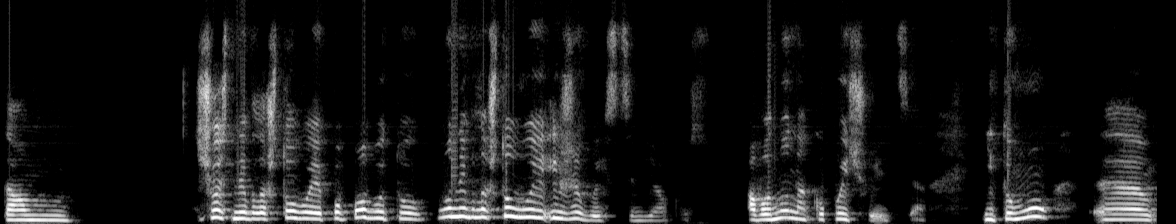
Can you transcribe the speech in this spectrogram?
Там щось не влаштовує по побуту, ну не влаштовує і живи з цим якось. А воно накопичується. І тому е,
